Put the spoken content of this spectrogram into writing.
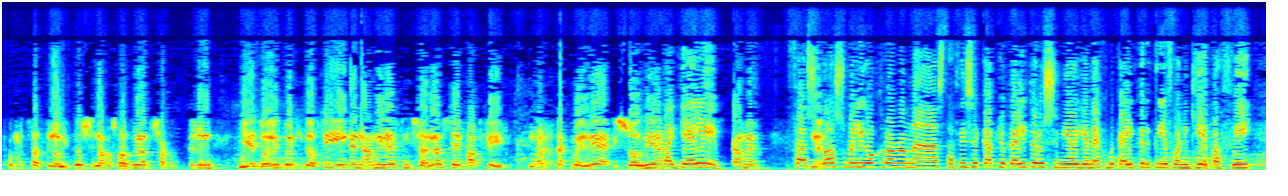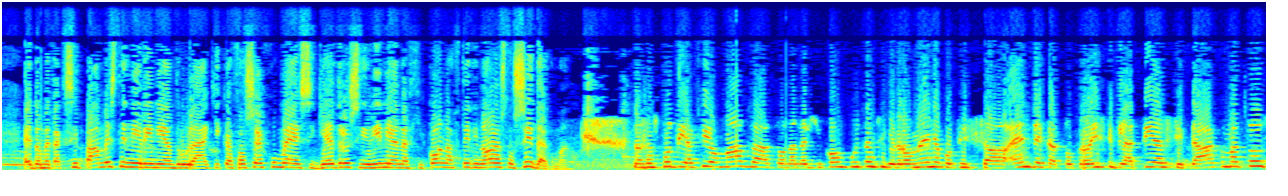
Έχουμε τους αστυνομικούς να προσπαθούν να τους ακολουθήσουν. Η εντολή που έχει δοθεί είναι να μην έρθουν ξανά σε επαφή. Να έχουμε νέα επεισόδια. Βαγγέλη. Θα σου ναι. δώσουμε λίγο χρόνο να σταθεί σε κάποιο καλύτερο σημείο για να έχουμε καλύτερη τηλεφωνική επαφή. Εν τω μεταξύ, πάμε στην Ειρήνη Ανδρουλάκη, καθώς έχουμε συγκέντρωση Ειρήνη Αναρχικών αυτή την ώρα στο Σύνταγμα. Να σας πω ότι αυτή η ομάδα των αναρχικών που ήταν συγκεντρωμένη από τις 11 το πρωί στην πλατεία Συντάγματος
